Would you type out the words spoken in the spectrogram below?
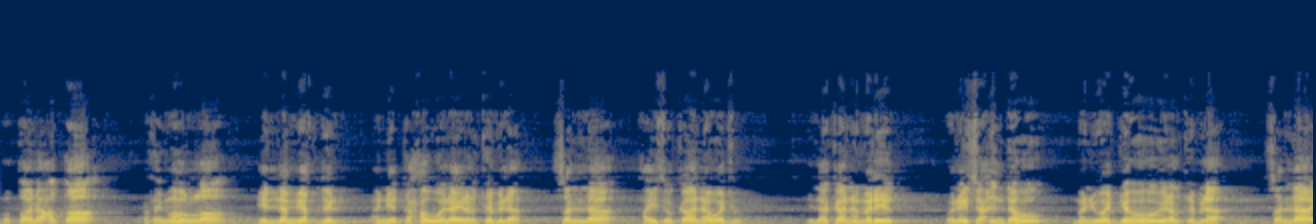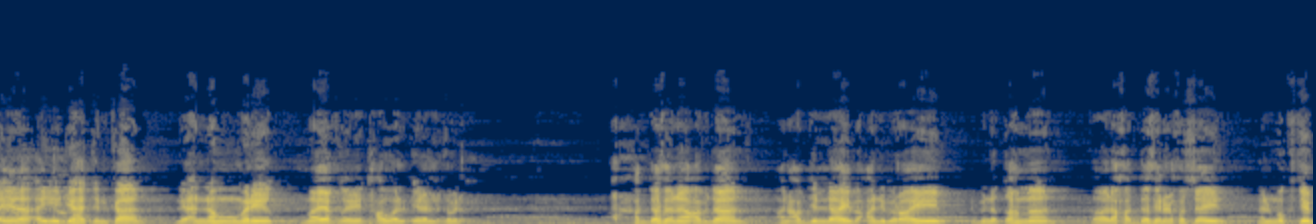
وقال عطاء رحمه الله إن لم يقدر أن يتحول إلى القبلة صلى حيث كان وجهه. إذا كان مريض وليس عنده من يوجهه إلى القبلة صلى إلى أي جهة كان لأنه مريض ما يقدر يتحول إلى القبلة. حدثنا عبدان عن عبد الله عن إبراهيم بن طهمان قال حدثنا الحسين المكتب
